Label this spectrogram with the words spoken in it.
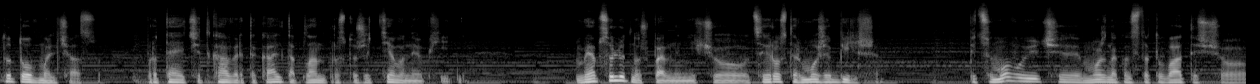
Тут овмаль часу. Проте чітка вертикаль та план просто життєво необхідні. Ми абсолютно впевнені, що цей ростер може більше. Підсумовуючи, можна констатувати, що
